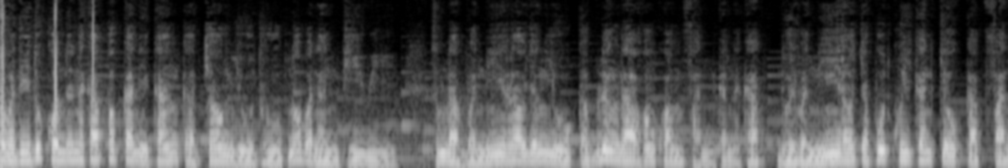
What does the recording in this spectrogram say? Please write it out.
สวัสดีทุกคนด้วยนะครับ พบกันอีกครั้งกับช่อง YouTube นบนันทีวีสำหรับวันนี้เรายังอยู่กับเรื่องราวของความฝันกันนะครับ โดยวันนี้เราจะพูดคุยกันเกี่ยวกับฝัน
